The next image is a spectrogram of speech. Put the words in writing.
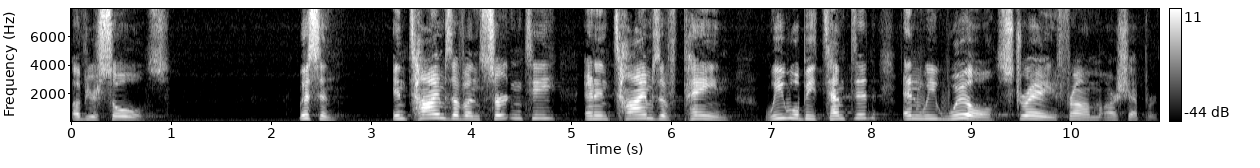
of your souls. Listen, in times of uncertainty and in times of pain, we will be tempted and we will stray from our shepherd.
